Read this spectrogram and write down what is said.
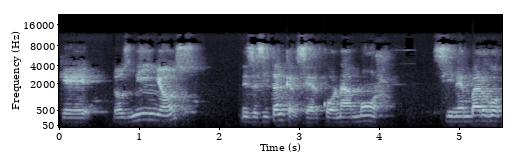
que los niños necesitan crecer con amor. Sin embargo,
